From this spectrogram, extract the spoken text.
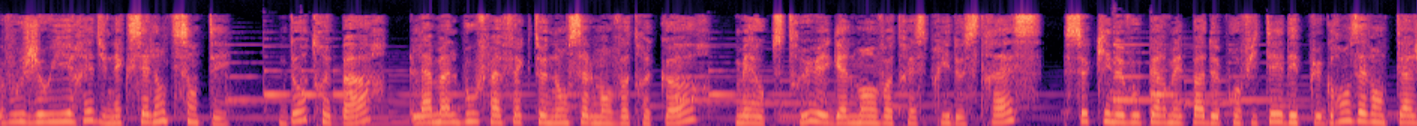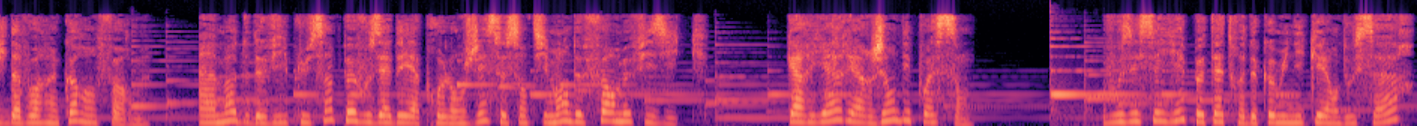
vous jouirez d'une excellente santé. D'autre part, la malbouffe affecte non seulement votre corps, mais obstrue également votre esprit de stress, ce qui ne vous permet pas de profiter des plus grands avantages d'avoir un corps en forme. Un mode de vie plus sain peut vous aider à prolonger ce sentiment de forme physique. Carrière et argent des poissons. Vous essayez peut-être de communiquer en douceur,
